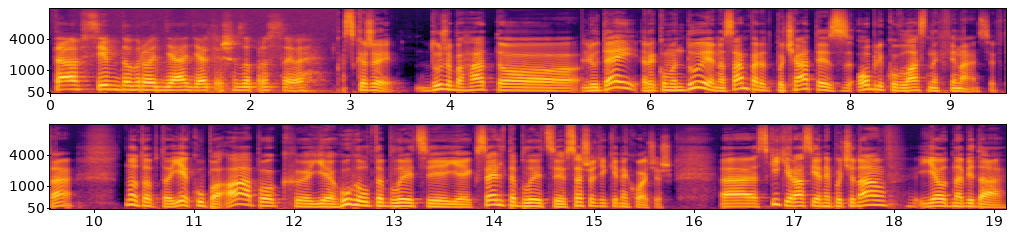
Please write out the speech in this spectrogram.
Та всім доброго дня, дякую, що запросили. Скажи, дуже багато людей рекомендує насамперед почати з обліку власних фінансів. Та? Ну, тобто, є купа апок, є Google таблиці, є Excel таблиці, все, що тільки не хочеш. Е, Скільки раз я не починав, є одна біда.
